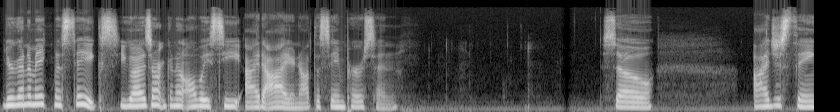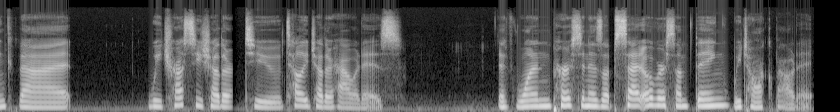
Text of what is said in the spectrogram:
you're going to make mistakes. You guys aren't going to always see eye to eye. You're not the same person. So I just think that we trust each other to tell each other how it is. If one person is upset over something, we talk about it.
